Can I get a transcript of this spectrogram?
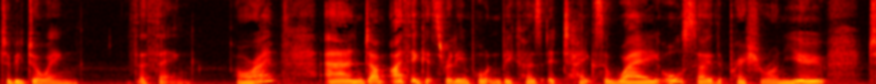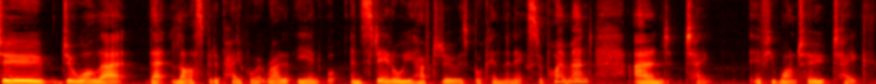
to be doing the thing. All right. And um, I think it's really important because it takes away also the pressure on you to do all that that last bit of paperwork right at the end. Instead, all you have to do is book in the next appointment and take, if you want to, take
